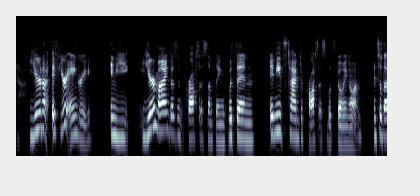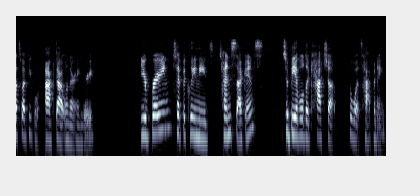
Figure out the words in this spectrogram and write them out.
Yeah. You're not if you're angry and you, your mind doesn't process something within it needs time to process what's going on. And so that's why people act out when they're angry. Your brain typically needs 10 seconds to be able to catch up to what's happening.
